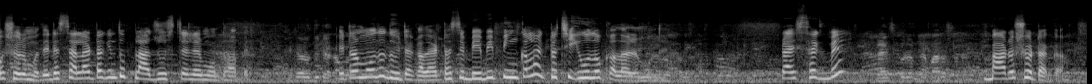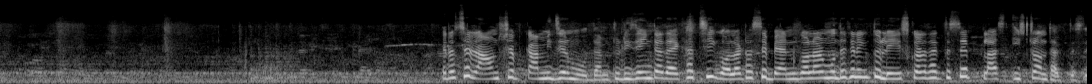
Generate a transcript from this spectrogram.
বছরের মধ্যে। এটা স্যালাডটা কিন্তু প্লাজো স্টাইলের মধ্যে হবে। এটার মধ্যে দুইটা কালার একটা হচ্ছে বেবি পিঙ্ক কালার একটা হচ্ছে ইউলো কালারের মধ্যে। প্রাইস থাকবে? বারোশো টাকা বারোশো টাকা এটা হচ্ছে রাউন্ড শেপ কামিজের মধ্যে। আমি একটু ডিজাইনটা দেখাচ্ছি। গলাটা হচ্ছে ব্যান্ড গলার মধ্যে। এখানে কিন্তু লেস করা থাকতেছে প্লাস স্টোন থাকতেছে।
